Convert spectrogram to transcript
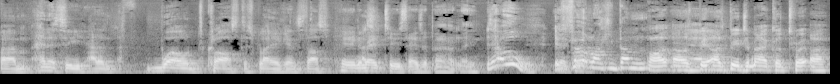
Um, Hennessy had a world class display against us. He only As- made two saves apparently. Is that all? It Yeah, felt so- like he'd done. I, I, was be, I was being dramatic on Twitter.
